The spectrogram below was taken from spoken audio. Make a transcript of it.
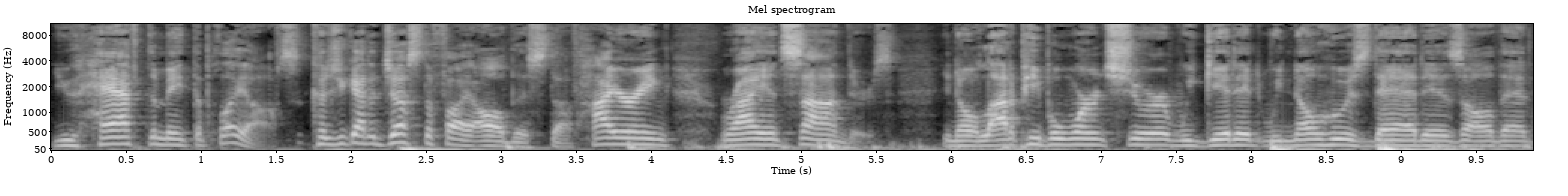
You have to make the playoffs because you got to justify all this stuff. Hiring Ryan Saunders. You know, a lot of people weren't sure. We get it. We know who his dad is, all that.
